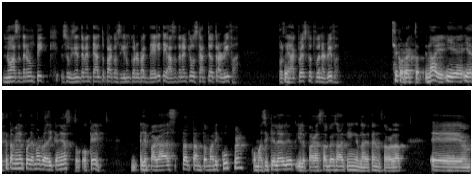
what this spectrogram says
no vas a tener un pick suficientemente alto para conseguir un quarterback de élite y vas a tener que buscarte otra rifa. Porque Dak Prescott fue una rifa. Sí, correcto. No, y, y, es que también el problema radica en esto. Ok, le pagas tanto a Mari Cooper como a Ezekiel Elliott y le pagas tal vez a alguien en la defensa, ¿verdad? Eh,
